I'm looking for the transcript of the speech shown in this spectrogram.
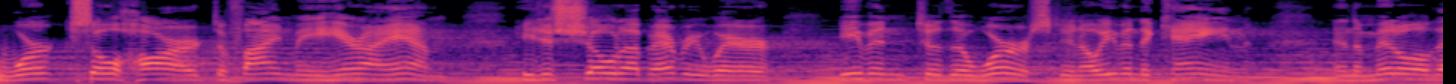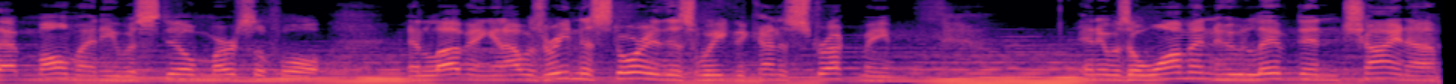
work so hard to find me. Here I am. He just showed up everywhere, even to the worst, you know, even to Cain. In the middle of that moment, he was still merciful and loving. And I was reading a story this week that kind of struck me. And it was a woman who lived in China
